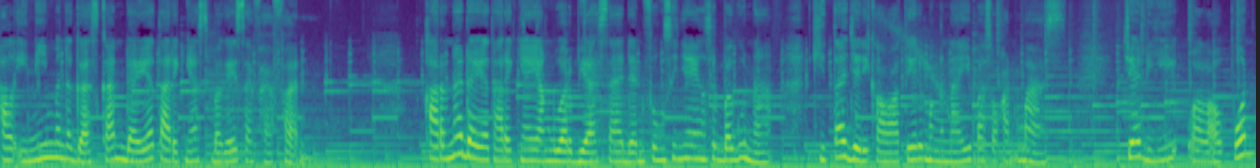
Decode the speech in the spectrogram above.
Hal ini menegaskan daya tariknya sebagai safe haven. Karena daya tariknya yang luar biasa dan fungsinya yang serbaguna, kita jadi khawatir mengenai pasokan emas. Jadi, walaupun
